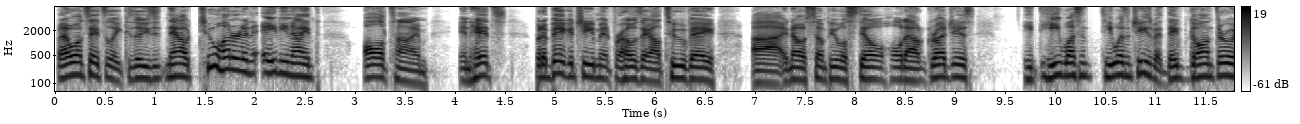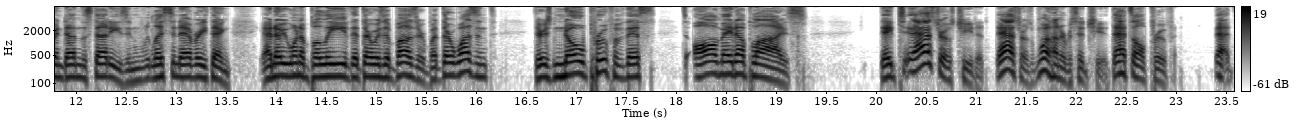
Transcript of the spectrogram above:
but I won't say it's elite because he's now 289th all time in hits. But a big achievement for Jose Altuve. Uh, I know some people still hold out grudges. He, he wasn't he wasn't Cheeseman. They've gone through and done the studies and listened to everything. I know you want to believe that there was a buzzer, but there wasn't. There's no proof of this. It's all made up lies. They the Astros cheated. The Astros 100% cheated. That's all proven. That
